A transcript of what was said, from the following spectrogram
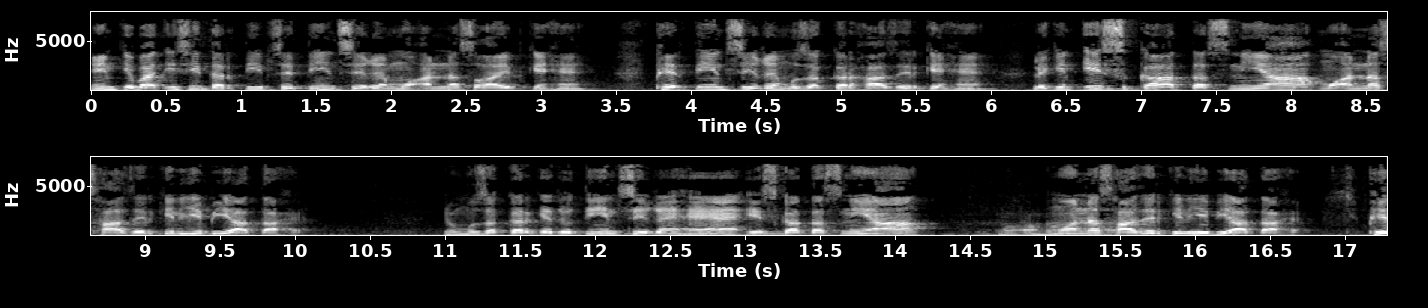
ان کے بعد اسی ترتیب سے تین سیغے معنس غائب کے ہیں۔ پھر تین سیغے مذکر حاضر کے ہیں۔ لیکن اس کا تسنیہ معنس حاضر کے لیے بھی آتا ہے۔ جو مذکر کے جو تین سیغے ہیں، اس کا تسنیہ معنس حاضر کے لیے بھی آتا ہے۔ پھر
